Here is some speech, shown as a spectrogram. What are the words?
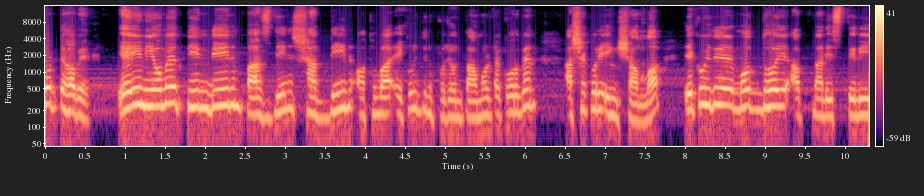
করতে হবে। এই নিয়মে তিন দিন, পাঁচ দিন, সাত দিন অথবা একুশ দিন পর্যন্ত আমলটা করবেন। আশা করি ইনশাল্লাহ একুশ দিনের মধ্যেই আপনার স্ত্রী,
